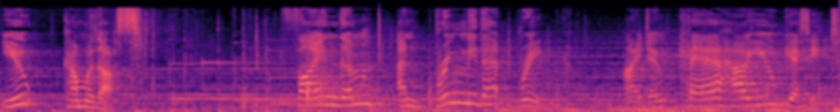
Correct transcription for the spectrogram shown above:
You, come with us. Find them and bring me that ring. I don't care how you get it.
